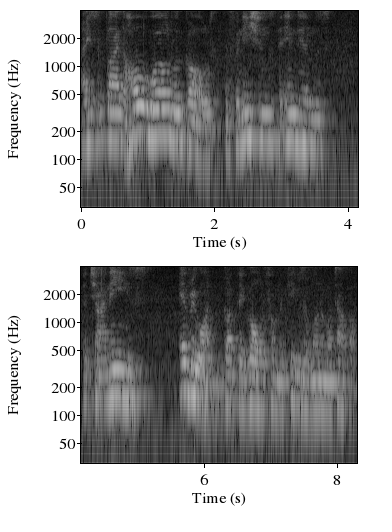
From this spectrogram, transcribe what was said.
They supplied the whole world with gold. The Phoenicians, the Indians, the Chinese, everyone got their gold from the kings of Monomotapa.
